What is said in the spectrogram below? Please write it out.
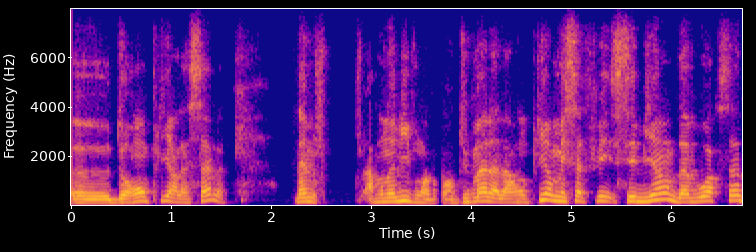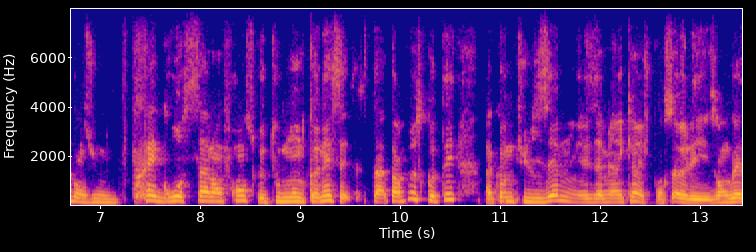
euh, de remplir la salle. Même, je à mon avis, vont avoir du mal à la remplir, mais ça fait, c'est bien d'avoir ça dans une très grosse salle en France que tout le monde connaît. C'est, un peu ce côté, bah, comme tu disais, les Américains et je pense euh, les Anglais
